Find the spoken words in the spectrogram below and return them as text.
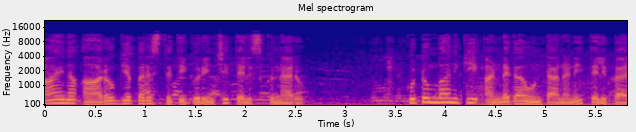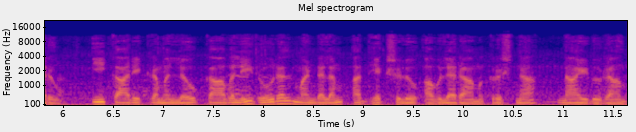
ఆయన ఆరోగ్య పరిస్థితి గురించి తెలుసుకున్నారు. కుటుంబానికి అండగా ఉంటానని తెలిపారు. ఈ కార్యక్రమంలో కావలి రూరల్ మండలం అధ్యక్షులు అవుల రామకృష్ణ నాయుడు రామ్.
